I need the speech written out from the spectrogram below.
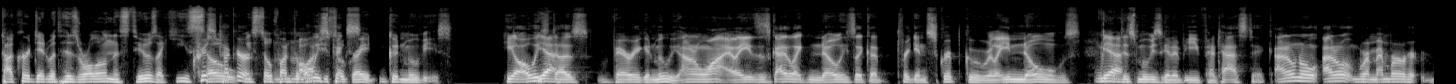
Tucker did with his role in this too is like he's Chris so Tucker he's so fun to watch. always He's so great. good movies. He always Yeah. does very good movies. I don't know why. Like this guy, like know he's like a friggin' script guru. Like he knows Yeah, that this movie's gonna be fantastic. I don't know. I don't remember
